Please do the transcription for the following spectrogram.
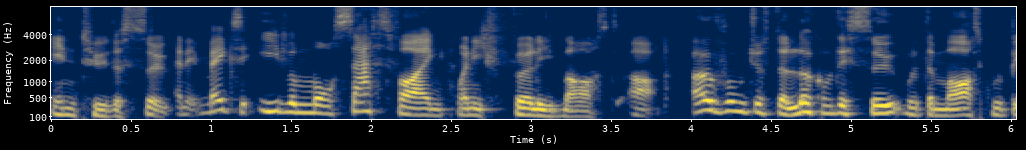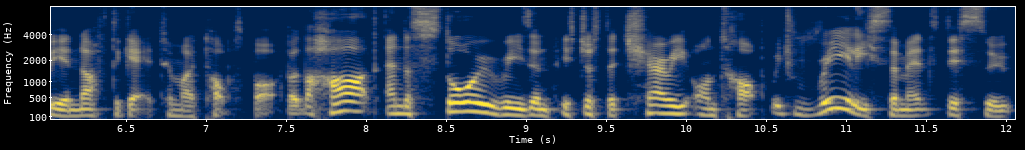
into the suit. And it makes it even more satisfying when he fully masks up. Overall, just the look of this suit with the mask would be enough to get it to my top spot. But the heart and the story reason is just the cherry on top, which really cements this suit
